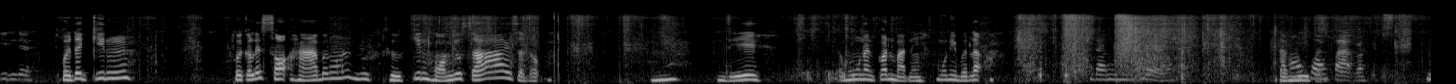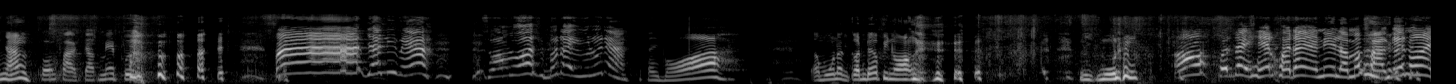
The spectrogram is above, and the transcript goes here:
กินเด้อข่อยได้กินข่อยก็เลยเสาะหาเบิ่งมันอยู่ถือกินหอมอยู่ซ้ายสะดอกอืมดีเอาหมูนั่นก้อนบัดนี่หมูนี่เบิดละดังดีแท้ วะดังเอาดีของฝากอะยังของฝากจากแม่ปื้มป้าดยายนี่แม่สองโลสิบ่ได้อยู่เลยเนี่ยได้บ่เอาหมูนั่นก้อนเด้อพี่น้องอีกหมูหนึงเอ๋อคนได้เฮ็ดข่อยได้อันนี้แล้วมาฝากยายหน่อย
